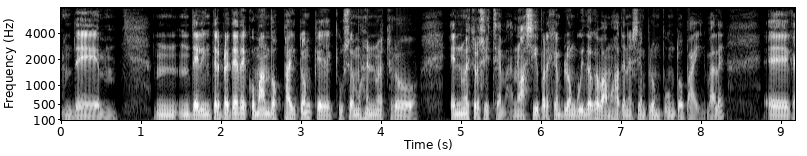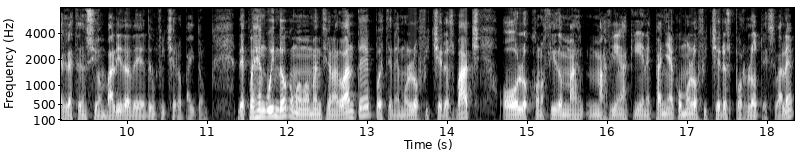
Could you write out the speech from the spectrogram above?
de, mm, del intérprete de comandos Python que, usemos en nuestro, en nuestro sistema. No así, por ejemplo, en Windows que vamos a tener siempre un punto .py, ¿vale? Eh, que es la extensión válida de, un fichero Python. Después en Windows, como hemos mencionado antes, pues tenemos los ficheros batch o los conocidos más, más bien aquí en España como los ficheros por lotes, ¿vale?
